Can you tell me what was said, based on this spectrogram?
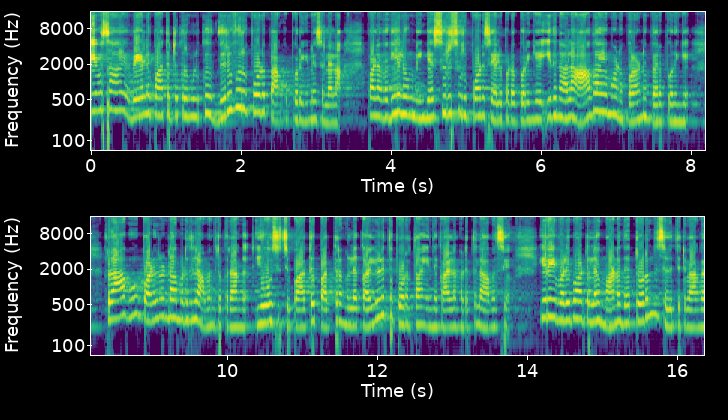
விவசாய வேலை பார்த்துட்டு இருக்கிறவங்களுக்கு விறுவிறுப்போடு பார்க்க போறீங்கன்னு சொல்லலாம். பல வகையிலும் நீங்கள் சிறப்போடு செயல்பட போறீங்க. இதனால ஆதாயமான பலனும் பெற போறீங்க. ராகு பன்னிரெண்டாம் இடத்துல அமர்ந்திருக்கிறாங்க. யோசிச்சு பார்த்து பத்திரங்களை கையெழுத்து போடுறதான் இந்த காலகட்டத்தில் அவசியம். இறை வழிபாட்டில் மனதை தொடர்ந்து செலுத்திட்டு வாங்க.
